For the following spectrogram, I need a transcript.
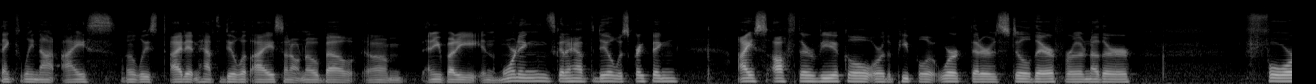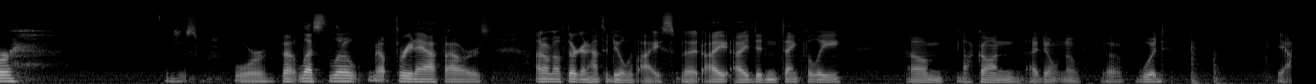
thankfully not ice. at least I didn't have to deal with ice. I don't know about um, anybody in the mornings going to have to deal with scraping ice off their vehicle or the people at work that are still there for another four. Is four about less little about three and a half hours. I don't know if they're gonna have to deal with ice, but I I didn't thankfully um, knock on I don't know uh, wood. Yeah.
